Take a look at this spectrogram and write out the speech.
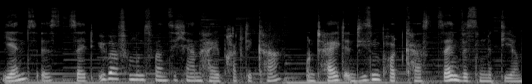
Jens ist seit über 25 Jahren Heilpraktiker und teilt in diesem Podcast sein Wissen mit dir.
